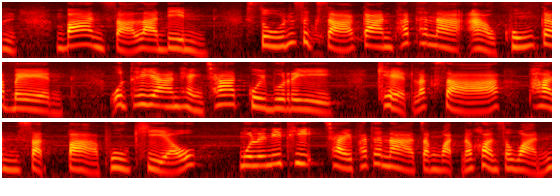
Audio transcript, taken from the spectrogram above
น บ้านสาลาดิน ศูนย์ศึกษาการพัฒนาอ่าวคุ้งกระเบน อุทยานแห่งชาติกุยบุรี เขตรักษา พันธุ์สัตว์ป่าภูเขียว มูลนิธิชัยพัฒนาจังหวัดนครสวรรค์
